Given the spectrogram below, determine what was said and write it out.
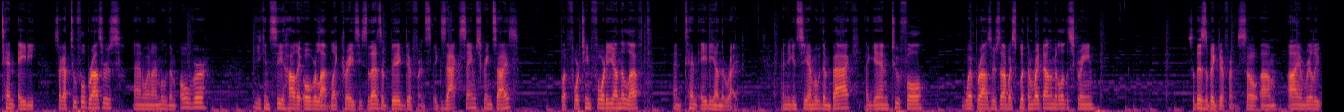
1080. So I got two full browsers and when I move them over you can see how they overlap like crazy. So that is a big difference. Exact same screen size but 1440 on the left and 1080 on the right. And you can see I move them back. Again, two full web browsers up. I split them right down the middle of the screen. So this is a big difference. So um, I am really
